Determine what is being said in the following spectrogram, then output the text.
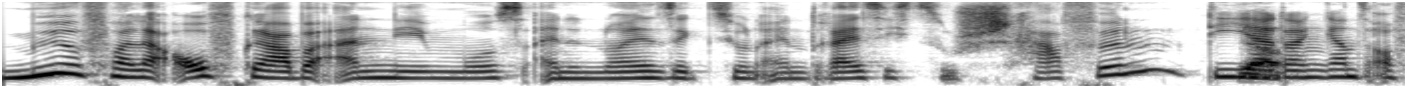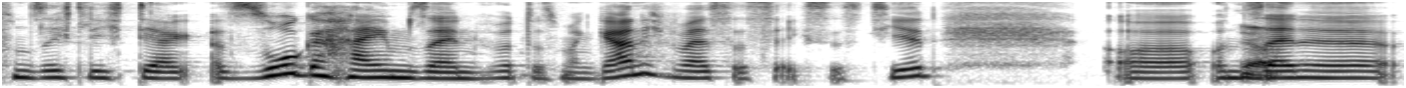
mühevolle Aufgabe annehmen muss, eine neue Sektion 31 zu schaffen, die ja, Ja. dann ganz offensichtlich der so geheim sein wird, dass man gar nicht weiß, dass sie existiert. Äh, und Ja. seine,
